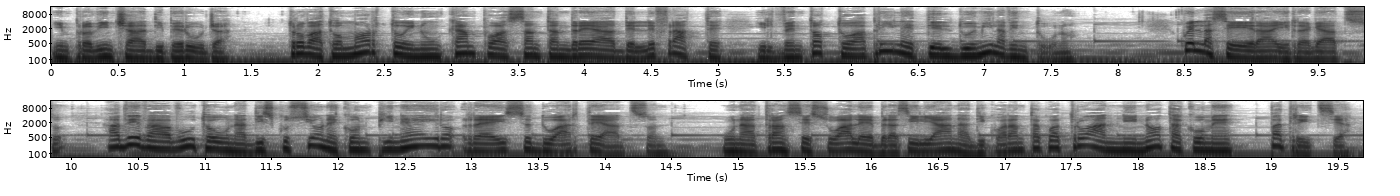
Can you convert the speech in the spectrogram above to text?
in provincia di Perugia, trovato morto in un campo a Sant'Andrea delle Fratte il 28 aprile del 2021. Quella sera il ragazzo aveva avuto una discussione con Pineiro Reis Duarte Hudson, una transessuale brasiliana di 44 anni nota come Patrizia.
